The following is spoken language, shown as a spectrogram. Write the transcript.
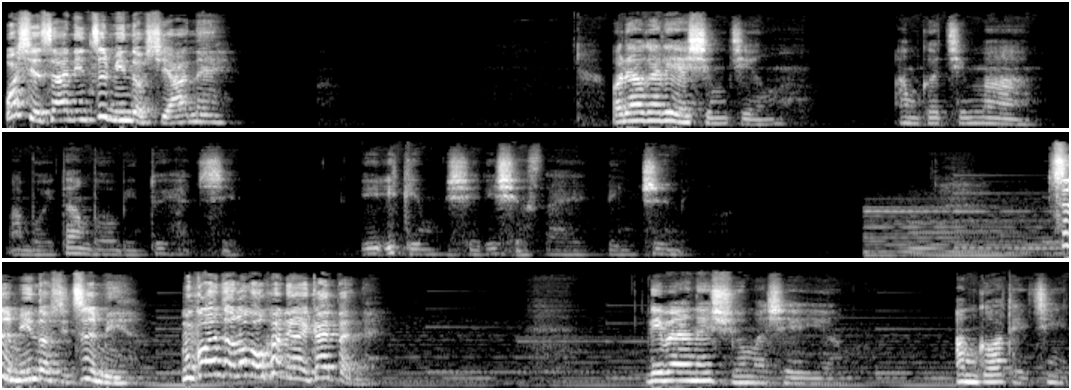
我熟悉林志明就是安尼。我了解你的心情，啊，毋过即马嘛袂当无面对现实。伊已经毋是你熟悉的林志明啊。志明就是志明，毋管怎拢无可能会改变的。你要安尼想嘛是会用，啊，毋过我提醒你，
